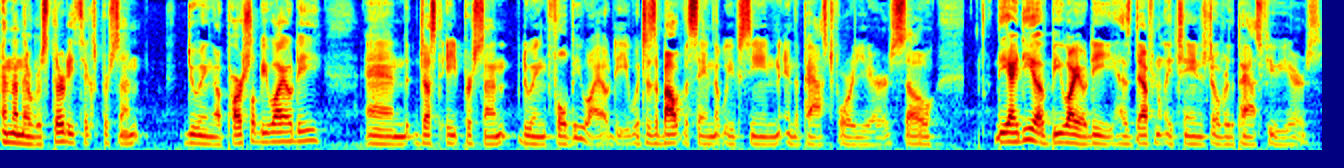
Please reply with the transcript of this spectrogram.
And then there was 36% doing a partial BYOD and just 8% doing full BYOD, which is about the same that we've seen in the past four years. So the idea of BYOD has definitely changed over the past few years.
